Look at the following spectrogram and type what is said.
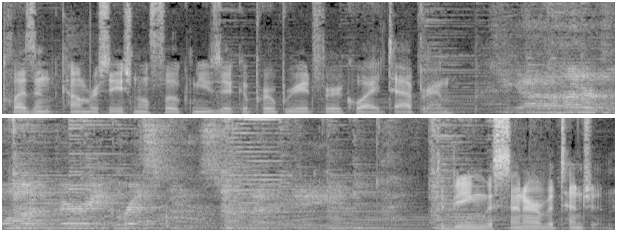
pleasant conversational folk music appropriate for a quiet tap room, You got 101 variant recipes for lemonade. to being the center of attention.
